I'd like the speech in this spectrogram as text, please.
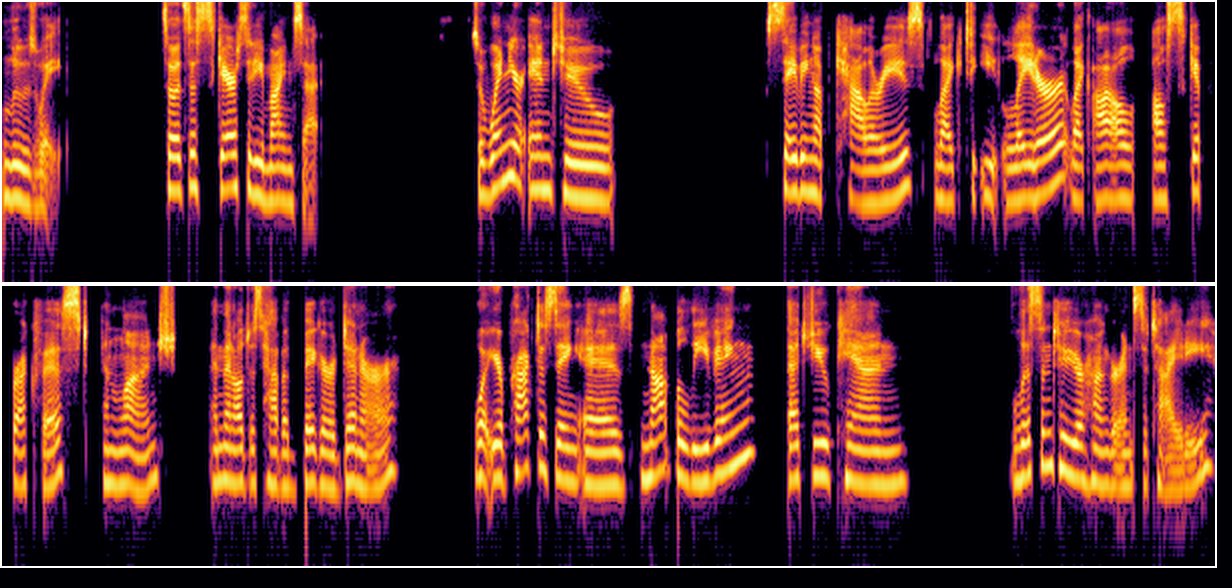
lose weight. So it's a scarcity mindset. So when you're into saving up calories, like to eat later, like I'll I'll skip breakfast and lunch and then I'll just have a bigger dinner. What you're practicing is not believing that you can listen to your hunger and satiety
